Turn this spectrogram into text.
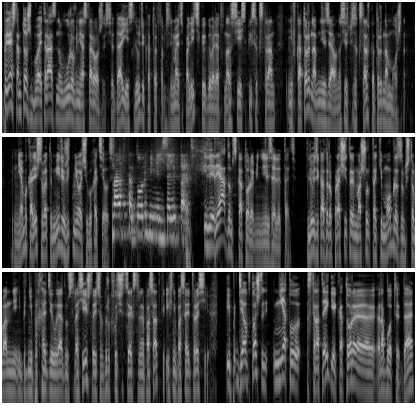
Понимаешь, там тоже бывает разного уровня осторожности, да, есть люди, которые там занимаются политикой и говорят, у нас есть список стран, не в которые нам нельзя, у нас есть список стран, в которые нам можно. Мне бы, конечно, в этом мире жить не очень бы хотелось. Над которыми нельзя летать. Или рядом с которыми нельзя летать люди, которые просчитывают маршрут таким образом, чтобы он не, не проходил рядом с Россией, что если вдруг случится экстренная посадка, их не посадят в Россию. И дело в том, что нету стратегии, которая работает, да?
